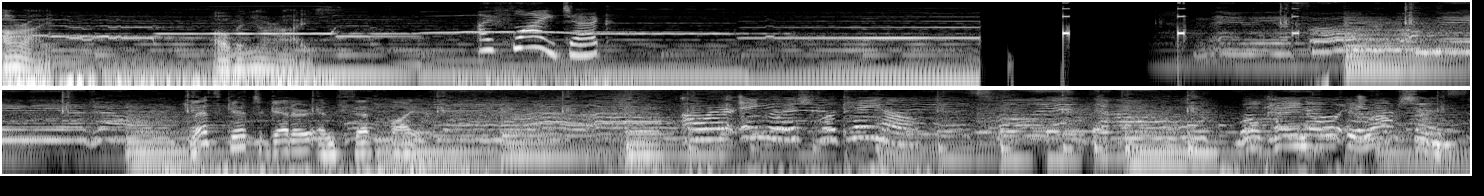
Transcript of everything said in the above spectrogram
Alright. Open your eyes. I fly, Jack. Let's get together and set fire. Our English volcano. Volcano eruptions.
